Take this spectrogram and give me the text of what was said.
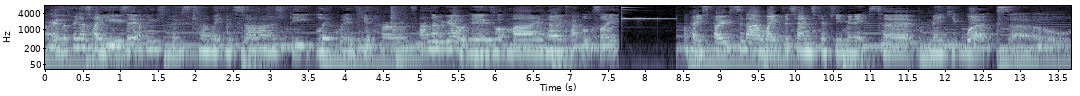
Okay, so I think that's how you use it. I think you're supposed to kind of like massage the liquid into your hairs. And there we go, here's what my hair cap looks like. Okay, you're supposed to now wait for 10 to 15 minutes to make it work, so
